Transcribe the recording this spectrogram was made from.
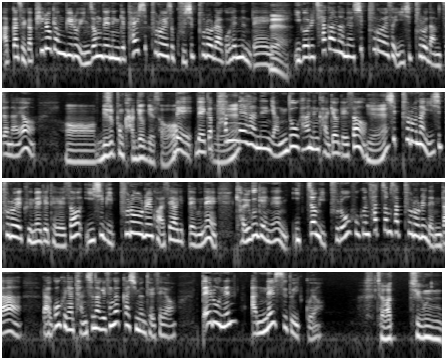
아까 제가 필요 경비로 인정되는 게 80%에서 90%라고 했는데 네. 이거를 차감하면 10%에서 20% 남잖아요. 어, 미술품 가격에서 네, 내가 예. 판매하는 양도하는 가격에서 예. 10%나 20%의 금액에 대해서 22%를 과세하기 때문에 결국에는 2.2% 혹은 4.4%를 낸다라고 그냥 단순하게 생각하시면 되세요. 때로는 안 낼 수도 있고요. 제가 지금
